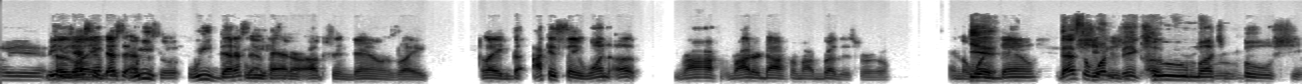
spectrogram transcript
Oh yeah. We, 'Cause, that's like, that's the we- episode. We That's the definitely had our ups and downs. Like, like the, I could say one up, ride, ride or die for my brothers for real, and the Yeah. one down. That's the one big too for much real. bullshit.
